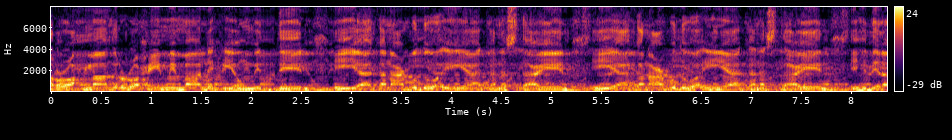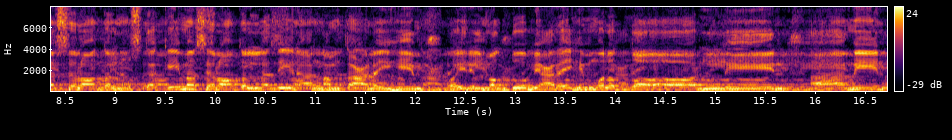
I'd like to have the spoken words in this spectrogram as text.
الرحمن الرحيم مالك يوم الدين. إياك نعبد وإياك نستعين. إياك نعبد وإياك نستعين. اهدنا الصراط المستقيم صراط الذين أنعمت عليهم. غير المغضوب عليهم ولا الضالين. آمين.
